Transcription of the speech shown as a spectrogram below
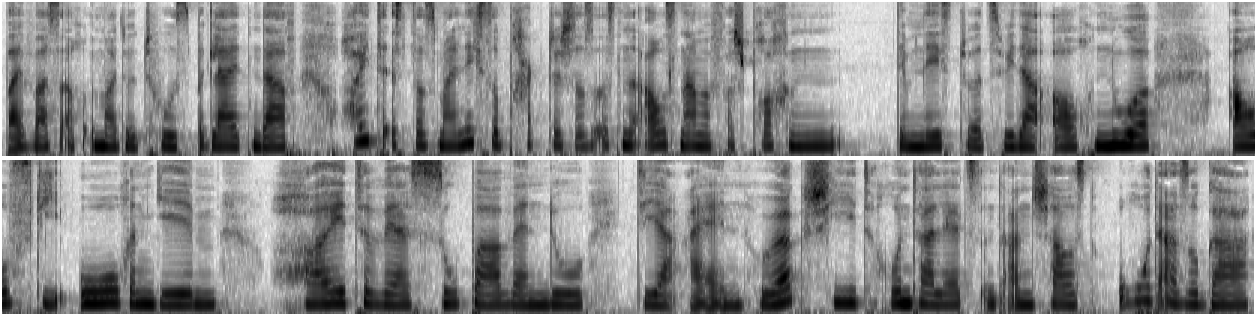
bei was auch immer du tust begleiten darf. Heute ist das mal nicht so praktisch. Das ist eine Ausnahme versprochen. Demnächst wird es wieder auch nur auf die Ohren geben. Heute wäre es super, wenn du dir ein Worksheet runterlädst und anschaust oder sogar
